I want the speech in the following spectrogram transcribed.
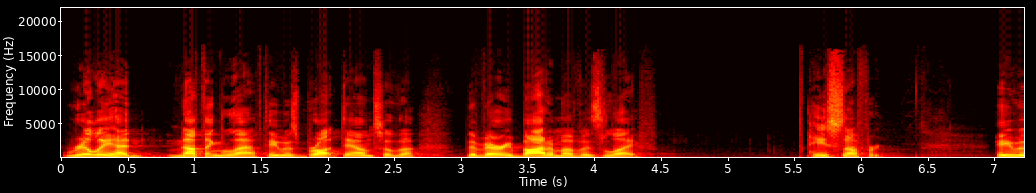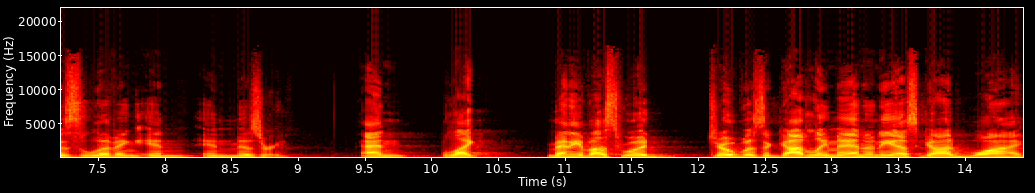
really had nothing left. He was brought down to the, the very bottom of his life. He suffered. He was living in, in misery. And like many of us would, Job was a godly man, and he asked God why.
